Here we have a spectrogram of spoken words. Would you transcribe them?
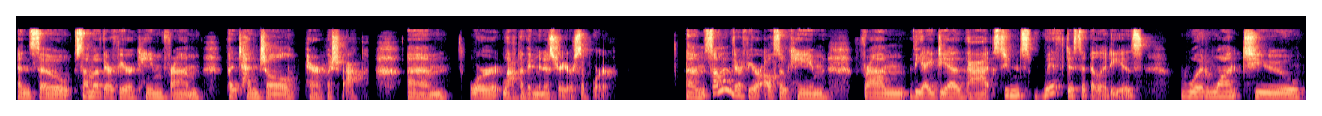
And so some of their fear came from potential parent pushback um, or lack of administrator support. Um, some of their fear also came from the idea that students with disabilities would want to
